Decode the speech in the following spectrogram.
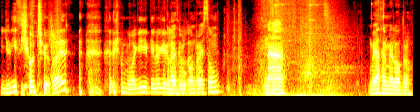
Y yo 18, ¿sabes? Como aquí que no ¿Qué quiere la cosa. con Redstone? Nah. Voy a hacerme el otro.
